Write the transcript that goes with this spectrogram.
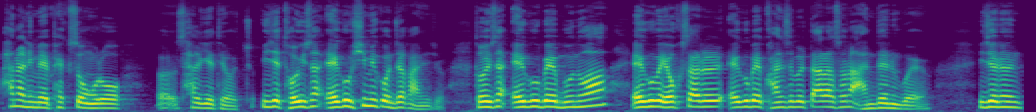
하나님의 백성으로 어, 살게 되었죠. 이제 더 이상 애굽 시민권자가 아니죠. 더 이상 애굽의 문화, 애굽의 역사를 애굽의 관습을 따라서는 안 되는 거예요. 이제는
